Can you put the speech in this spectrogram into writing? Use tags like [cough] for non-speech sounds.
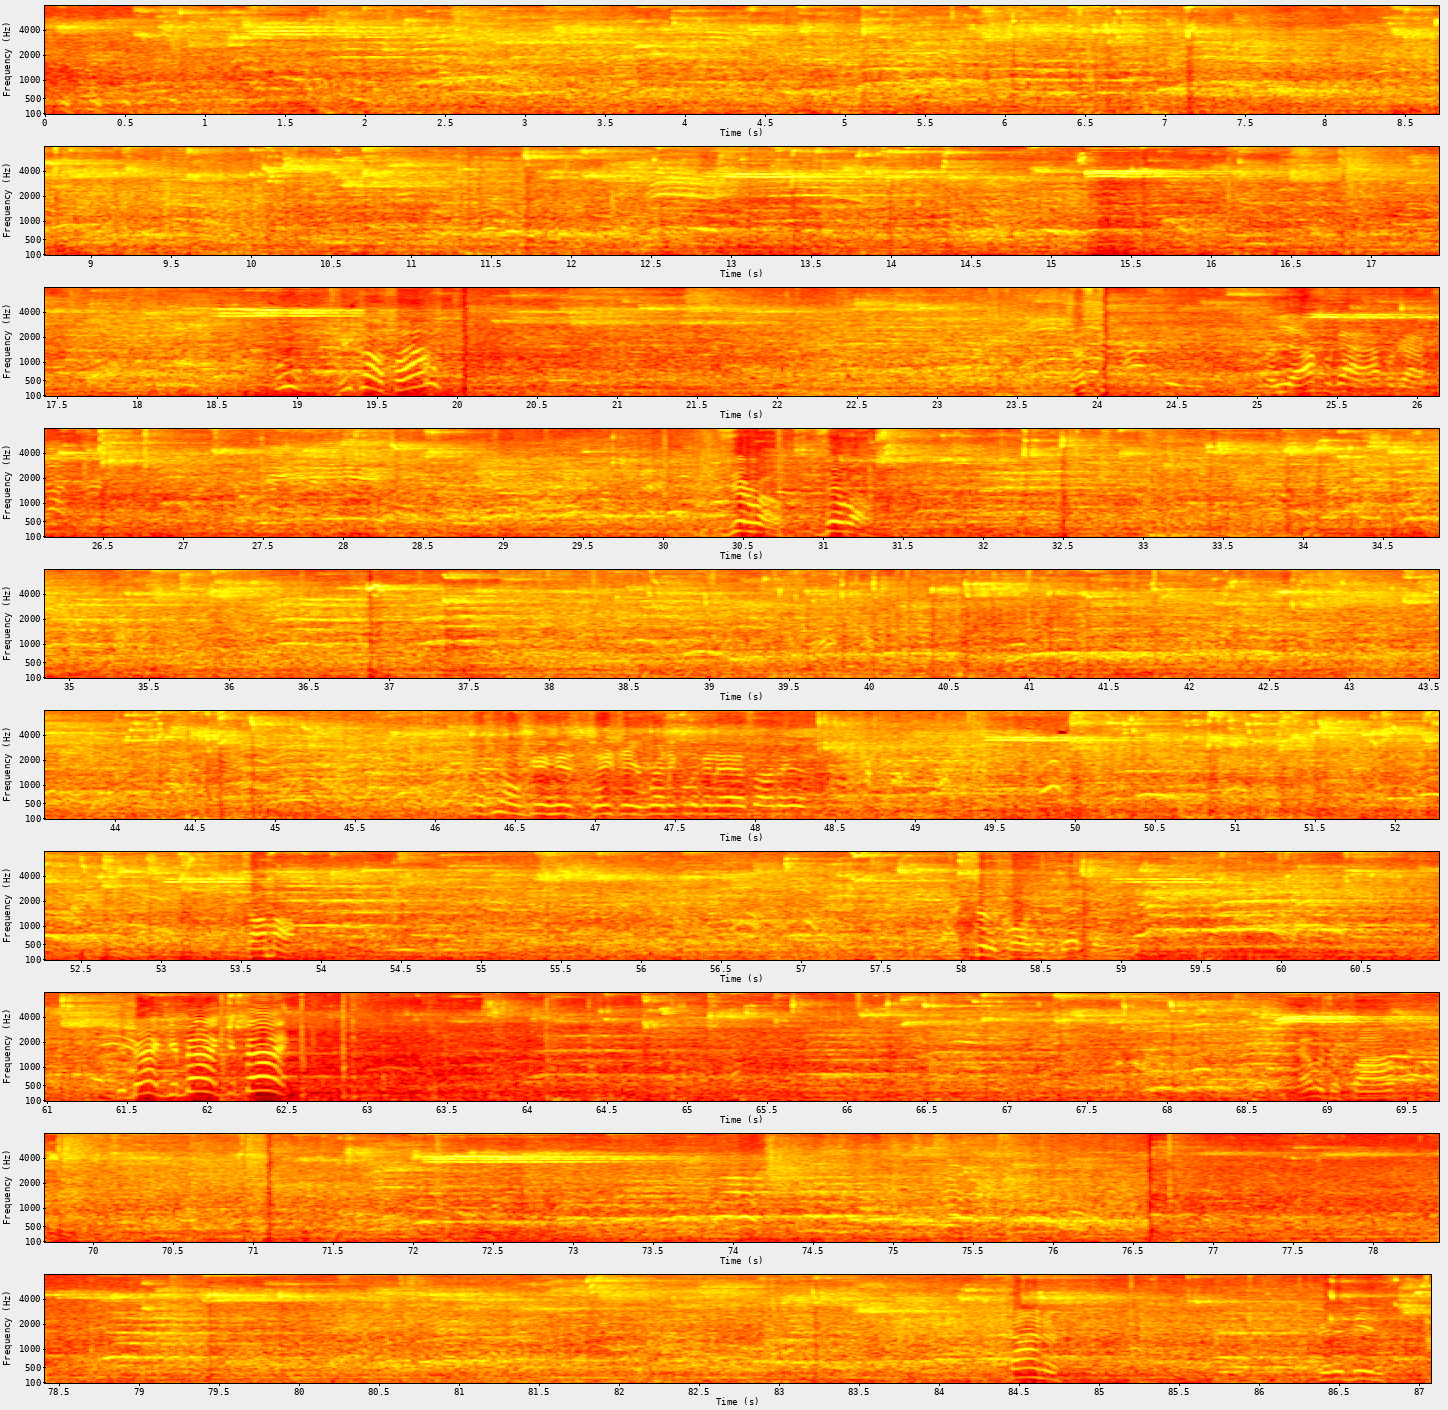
Thank you. Zero. If he don't get his JJ Redick looking ass out of here. Time out. I should have called it with that done. Get back, get back, get back! That was a foul. Conor. Get Adidas.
